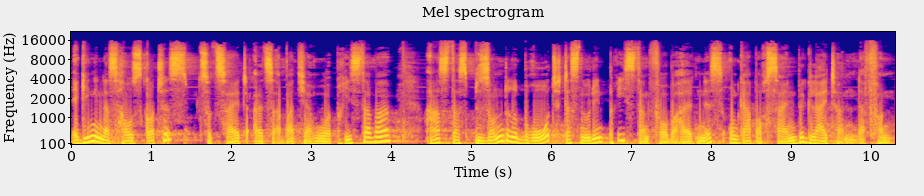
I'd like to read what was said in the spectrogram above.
Er ging in das Haus Gottes, zur Zeit als Abatja hoher Priester war, aß das besondere Brot, das nur den Priestern vorbehalten ist, und gab auch seinen Begleitern davon.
